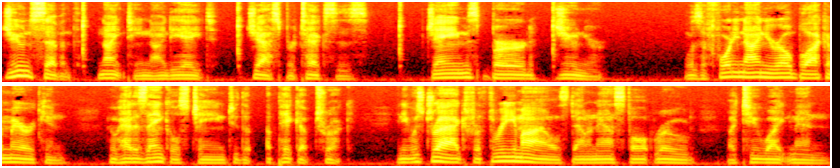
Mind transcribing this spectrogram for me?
June 7th, 1998, Jasper, Texas. James Byrd, Jr. was a 49 year old black American who had his ankles chained to the, a pickup truck, and he was dragged for three miles down an asphalt road by two white men.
